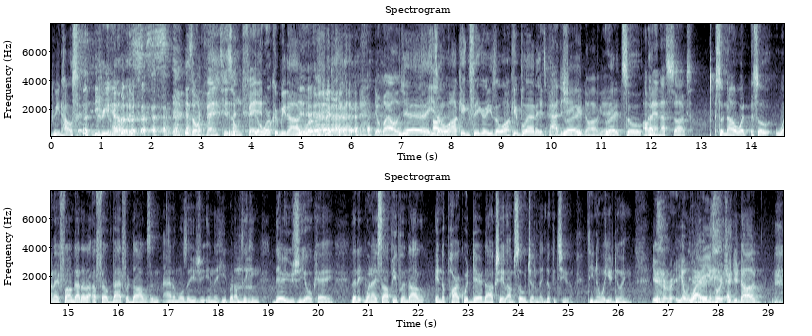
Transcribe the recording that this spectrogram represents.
Greenhouse. Greenhouse. his own vent. His own fan. Yo, work with me, dog. Work with me. Yo, biology. Yeah, he's a walking singer. He's a walking planet. It's bad to shave your dog, eh? Right. So Oh I- man, that sucks. So now what? So when I found out, I, I felt bad for dogs and animals are usually in the heat, but I'm Mm-hmm. thinking they're usually okay. Then it, when I saw people in dog in the park with their dog shaved I'm so judging. Like, look at you. Do you know what you're doing? You're, yo, why are you torturing your dog?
